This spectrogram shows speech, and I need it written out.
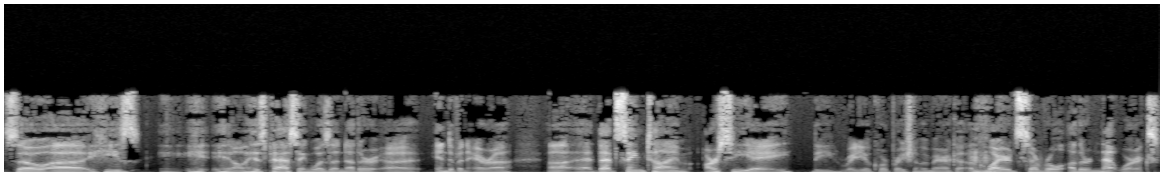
So uh, he's, he, you know, his passing was another uh, end of an era. Uh, at that same time, RCA, the Radio Corporation of America, acquired several other networks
